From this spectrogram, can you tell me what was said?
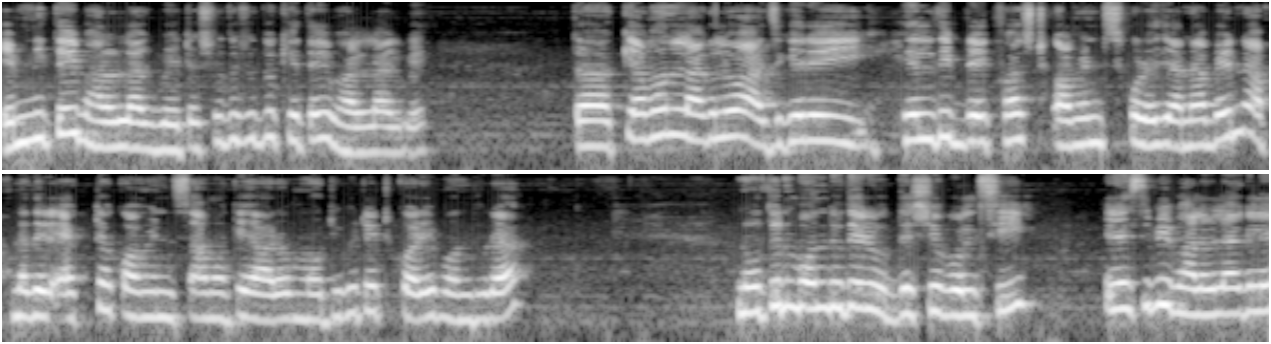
এমনিতেই ভালো লাগবে এটা। শুধু শুধু খেতেই ভালো লাগবে। তা কেমন লাগল আজকের এই হেলদি ব্রেকফাস্ট কমেন্টস করে জানাবেন। আপনাদের একটা কমেন্টস আমাকে আরও মোটিভেটেড করে বন্ধুরা। নতুন বন্ধুদের উদ্দেশ্যে বলছি রেসিপি ভালো লাগলে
